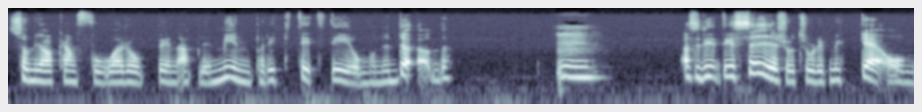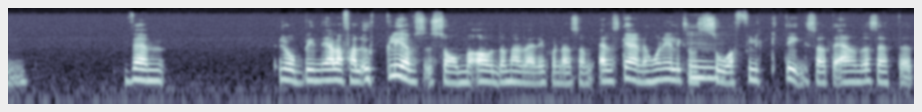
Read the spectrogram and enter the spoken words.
som jag kan få Robin att bli min på riktigt, det är om hon är död. Mm. Alltså det, det säger så otroligt mycket om vem Robin i alla fall upplevs som av de här människorna som älskar henne. Hon är liksom Mm. så flyktig så att det enda sättet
